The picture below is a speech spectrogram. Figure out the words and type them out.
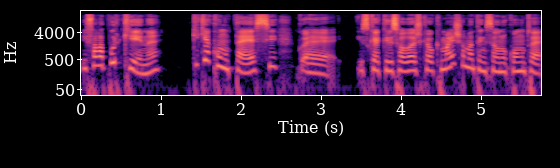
e falar por quê, né? O que, que acontece? É, isso que a Cris falou, acho que é o que mais chama atenção no conto é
